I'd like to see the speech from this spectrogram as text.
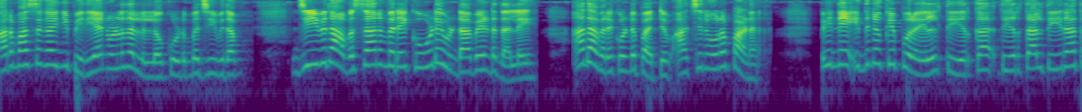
ആറുമാസം കഴിഞ്ഞ് പിരിയാനുള്ളതല്ലോ കുടുംബജീവിതം. ജീവിതം അവസാനം വരെ കൂടെ ഉണ്ടാവേണ്ടതല്ലേ? അത് അവരെ കൊണ്ട് പറ്റും. അച്ഛൻ ഉറപ്പാണ്. പിന്നെ ഇതിനൊക്കെ പുറയിൽ തീർക്ക തീർത്താൽ തീരാത്ത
